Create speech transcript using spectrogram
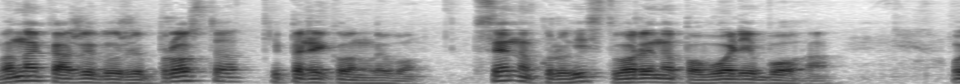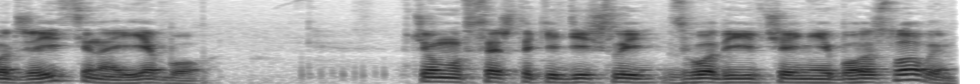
Вона каже дуже просто і переконливо: все навкруги створено по волі Бога. Отже, істина є Бог. В чому все ж таки дійшли згоди і вчені і богослови?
